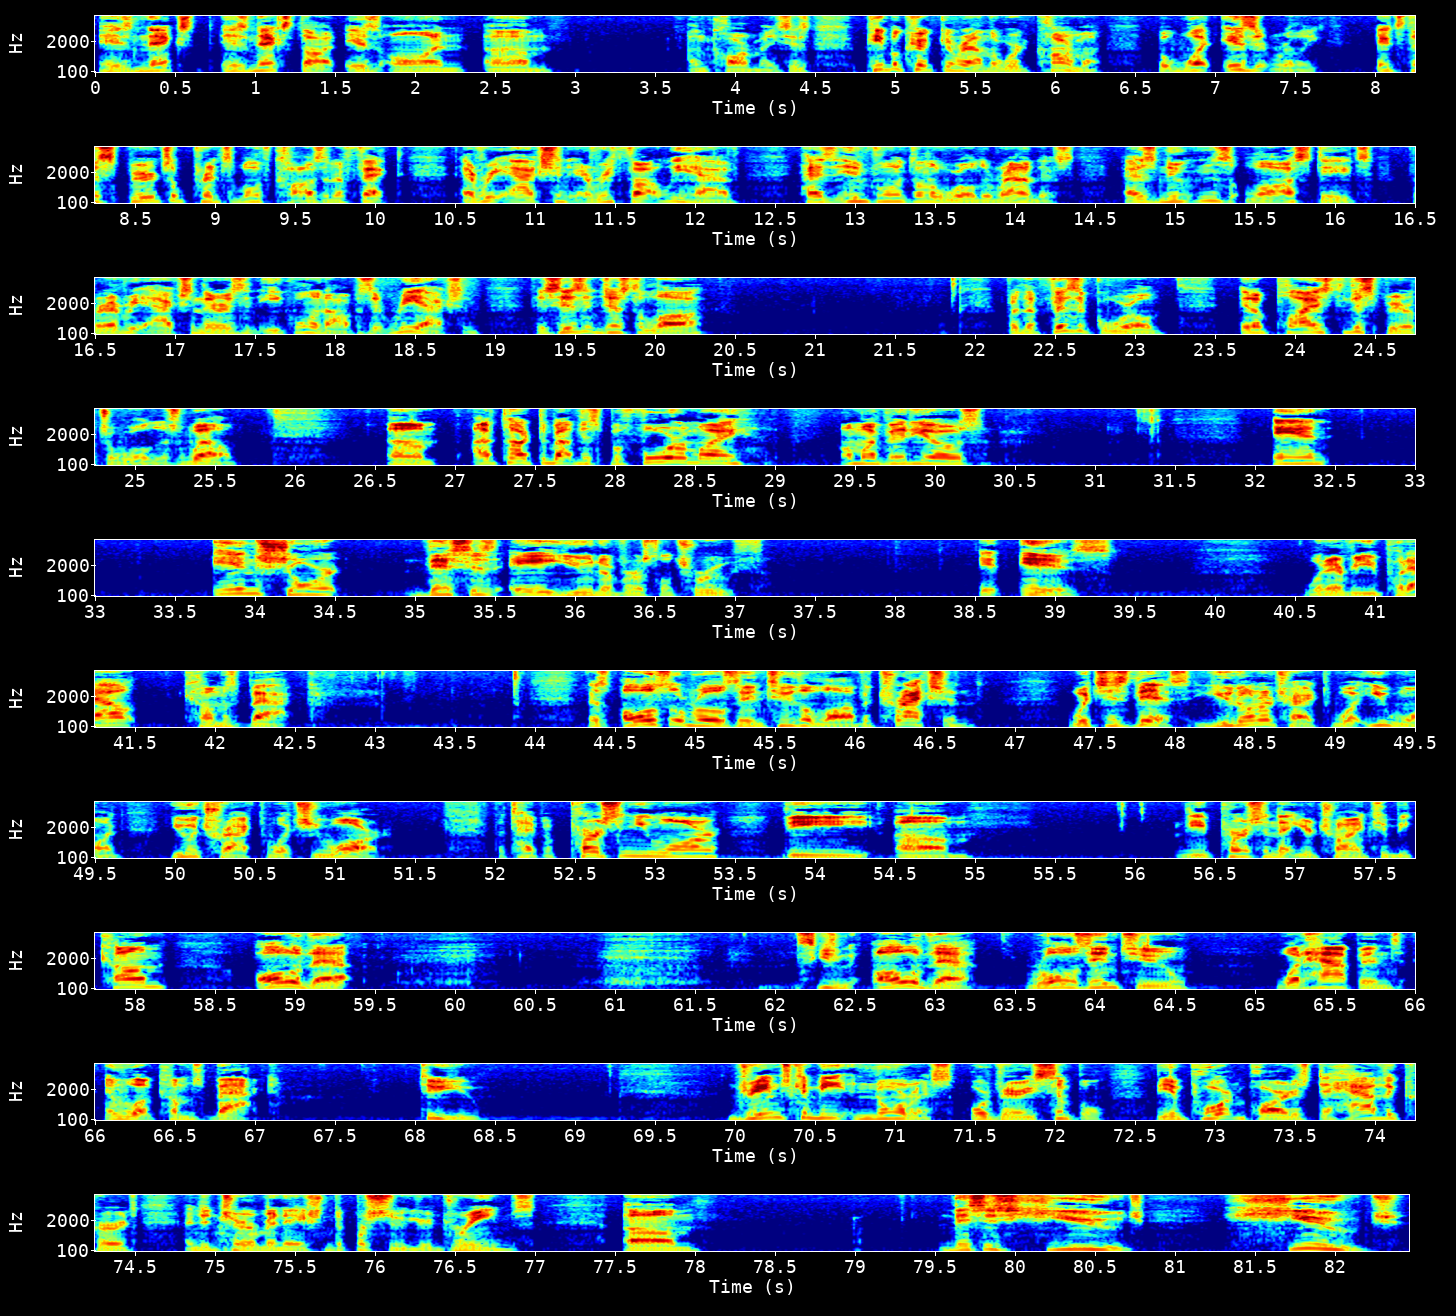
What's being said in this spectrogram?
His next his next thought is on um, on karma. He says, People kick around the word karma, but what is it really? It's the spiritual principle of cause and effect. Every action, every thought we have has influence on the world around us. As Newton's law states, for every action there is an equal and opposite reaction. This isn't just a law for the physical world, it applies to the spiritual world as well. Um, I've talked about this before on my on my videos, and in short, this is a universal truth. It is. Whatever you put out comes back. This also rolls into the law of attraction, which is this you don't attract what you want, you attract what you are. The type of person you are, the um, the person that you're trying to become, all of that excuse me, all of that rolls into what happens and what comes back to you. Dreams can be enormous or very simple. The important part is to have the courage and determination to pursue your dreams. Um, this is huge, huge.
